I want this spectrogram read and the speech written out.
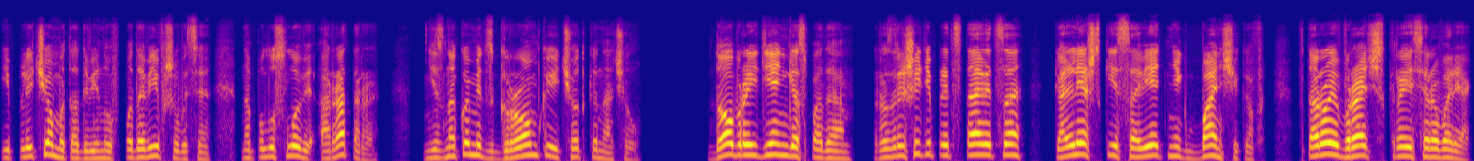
и плечом отодвинув подавившегося на полуслове оратора, незнакомец громко и четко начал. «Добрый день, господа! Разрешите представиться, коллежский советник Банщиков, второй врач с крейсера «Варяг».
